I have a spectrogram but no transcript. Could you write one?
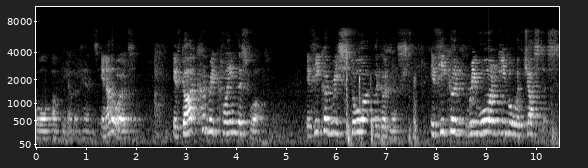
all of the other hens. In other words, if God could reclaim this world, if he could restore the goodness, if he could reward evil with justice,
